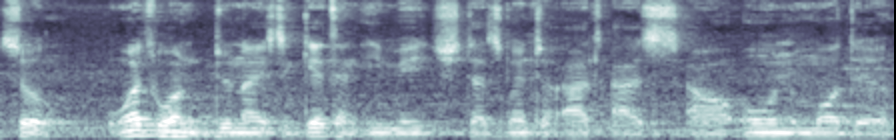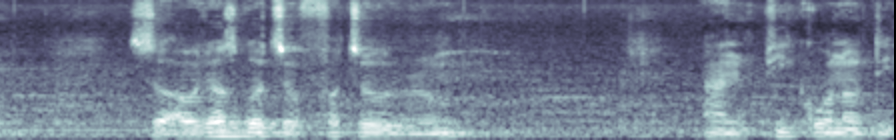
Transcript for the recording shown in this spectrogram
So what we want to do now is to get an image that's going to act as our own model. So i'll just go to photo room and pick one of the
